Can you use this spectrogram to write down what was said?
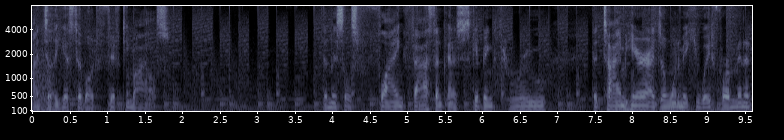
until he gets to about 50 miles. The missile's flying fast. I'm kind of skipping through the time here. I don't want to make you wait for a minute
